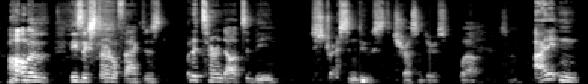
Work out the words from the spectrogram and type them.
all of these external factors, but it turned out to be stress induced. Stress induced. Wow. So, I didn't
